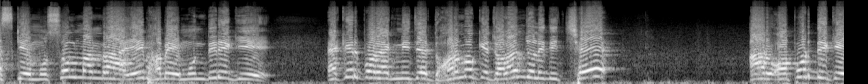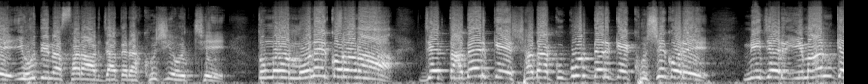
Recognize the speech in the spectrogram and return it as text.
আজকে মুসলমানরা এইভাবে মন্দিরে গিয়ে একের পর এক নিজের ধর্মকে জলাঞ্জলি দিচ্ছে আর অপরদিকে ইহুদি নাসারার জাতেরা খুশি হচ্ছে। তোমরা মনে করো না যে তাদেরকে, সাদা কুকুরদেরকে খুশি করে নিজের ইমানকে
